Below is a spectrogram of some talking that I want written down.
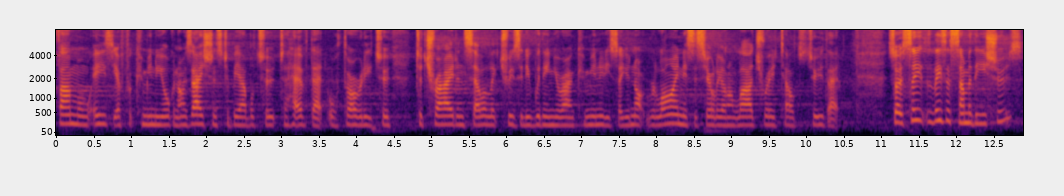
far more easier for community organisations to be able to, to have that authority to, to trade and sell electricity within your own community so you're not relying necessarily on a large retail to do that. So see, these are some of the issues.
